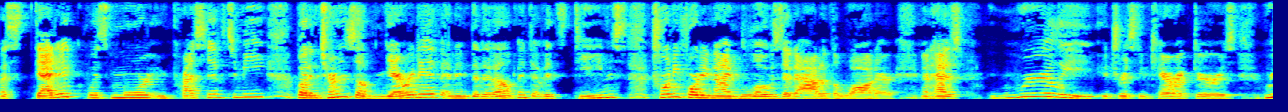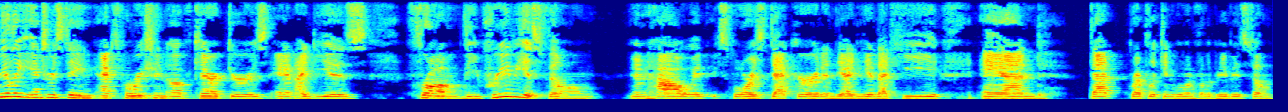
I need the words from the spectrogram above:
aesthetic was more impressive to me, but in terms of narrative and in the development of its themes, 2049 blows it out of the water and has really interesting characters, really interesting exploration of characters and ideas from the previous film and how it explores Deckard and the idea that he and that replicant woman from the previous film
